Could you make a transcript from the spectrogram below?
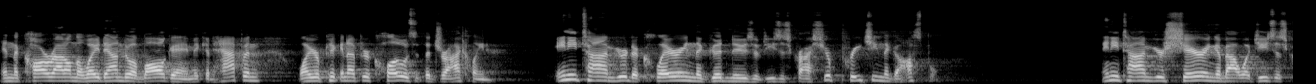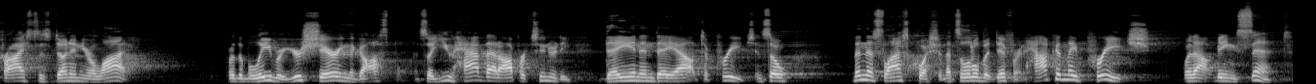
in the car ride on the way down to a ball game. It can happen while you're picking up your clothes at the dry cleaner. Anytime you're declaring the good news of Jesus Christ, you're preaching the gospel. Anytime you're sharing about what Jesus Christ has done in your life, for the believer, you're sharing the gospel. And so you have that opportunity day in and day out to preach. And so then this last question, that's a little bit different. How can they preach without being sent?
